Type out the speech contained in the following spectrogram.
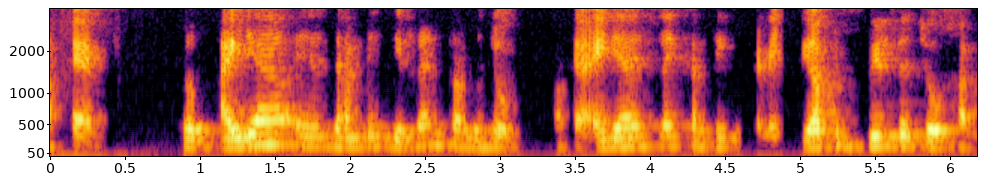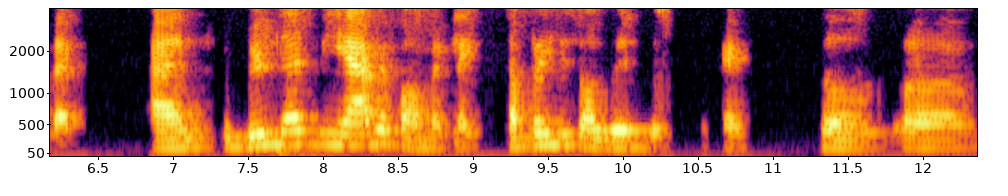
okay? So idea is something different from the joke okay? Idea is like something like you have to build the joke from that. And to build that we have a format like surprise is always good okay? So uh,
